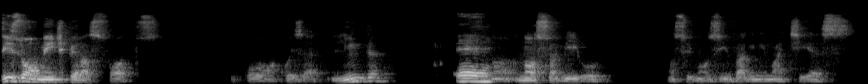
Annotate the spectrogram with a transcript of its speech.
visualmente pelas fotos ficou uma coisa linda. É. O nosso amigo nosso irmãozinho Wagner Matias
